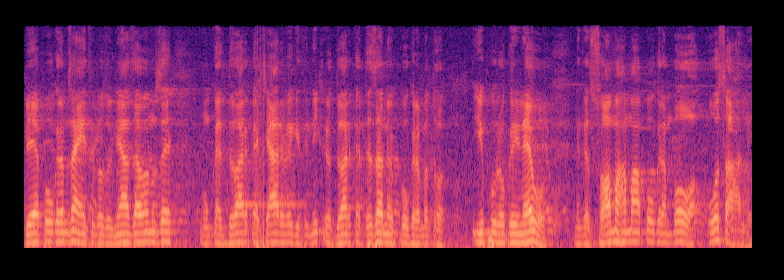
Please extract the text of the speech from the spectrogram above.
બે પ્રોગ્રામ છે, અહીંથી બધું ત્યાં જવાનું છે. હું કાલે દ્વારકા ચાર વાગ્યાથી નીકળ્યો, દ્વારકા ધજાનો એક પ્રોગ્રામ હતો. એ પૂરો કરીને આવ્યો. નકર સોમાહામાં પ્રોગ્રામ બહુ ઓછા હાલે.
